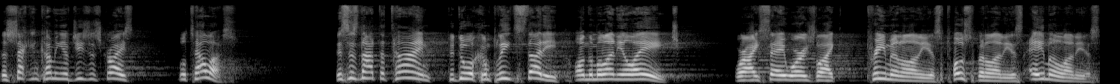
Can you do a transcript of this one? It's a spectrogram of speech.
the second coming of Jesus Christ, will tell us. This is not the time to do a complete study on the millennial age, where I say words like premillennialist, postmillennialist, amillennialist,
